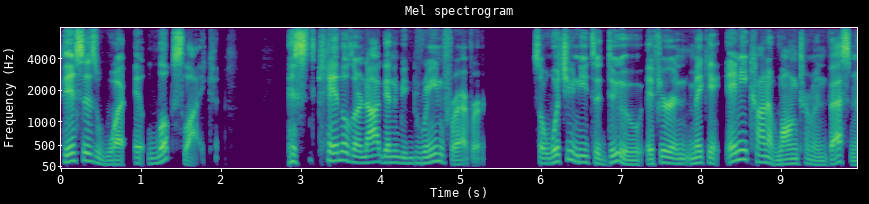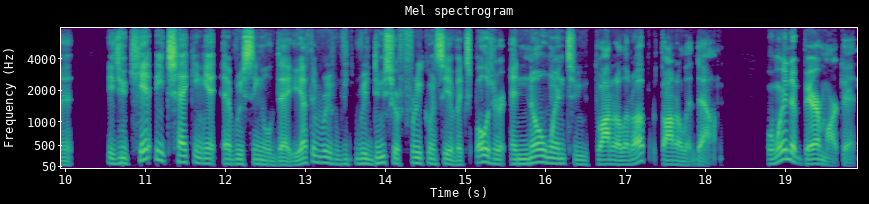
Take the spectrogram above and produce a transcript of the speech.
this is what it looks like. Its candles are not going to be green forever. So what you need to do if you're making any kind of long-term investment is you can't be checking it every single day. You have to re- reduce your frequency of exposure and know when to throttle it up or throttle it down. When we're in a bear market,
